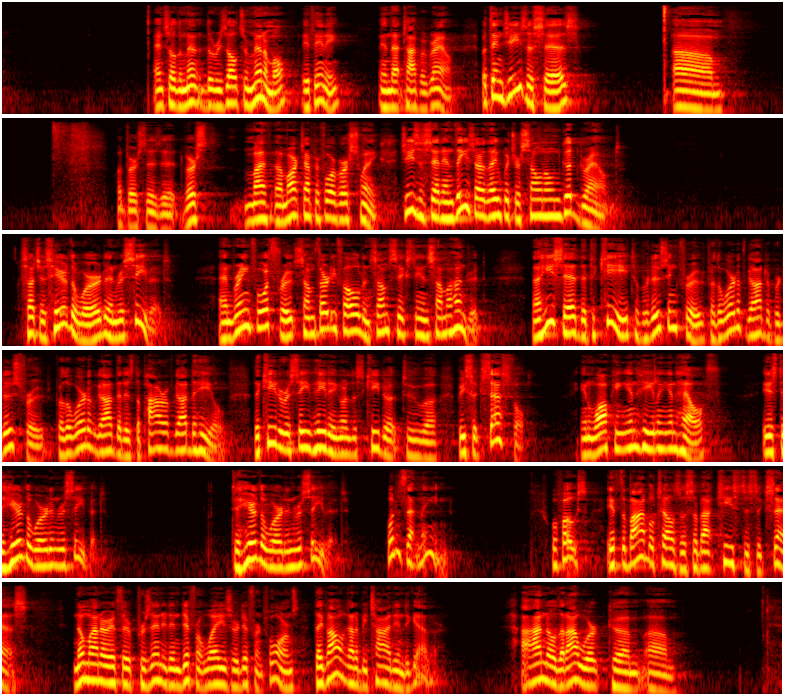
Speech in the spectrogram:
And so the, the results are minimal, if any, in that type of ground. But then Jesus says, um, what verse is it? Verse my, uh, Mark chapter 4, verse 20. Jesus said, And these are they which are sown on good ground, such as hear the word and receive it, and bring forth fruit, some thirtyfold, and some sixty, and some a hundred. Now he said that the key to producing fruit, for the Word of God to produce fruit, for the Word of God that is the power of God to heal, the key to receive healing or the key to, to uh, be successful in walking in healing and health is to hear the Word and receive it. To hear the Word and receive it. What does that mean? Well, folks, if the Bible tells us about keys to success, no matter if they're presented in different ways or different forms, they've all got to be tied in together. I know that I work, um, um,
